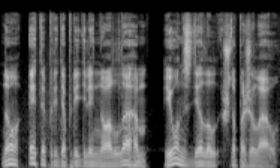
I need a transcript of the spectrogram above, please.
Но это предопределено Аллахом, и Он сделал, что пожелал.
